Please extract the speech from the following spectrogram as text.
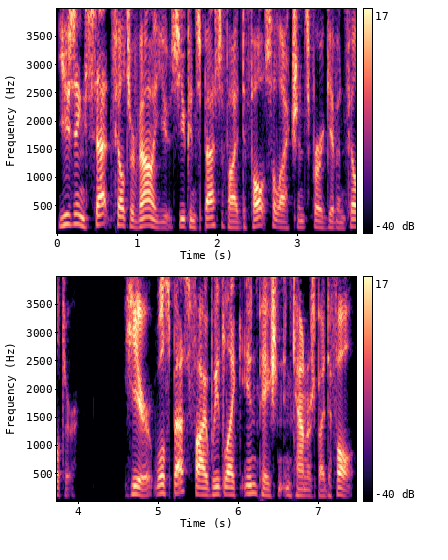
Using set filter values, you can specify default selections for a given filter. Here, we'll specify we'd like inpatient encounters by default.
